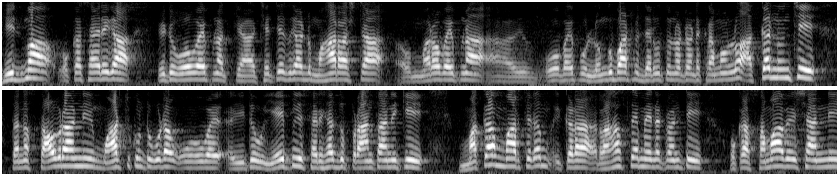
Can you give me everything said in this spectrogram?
హిడ్మా ఒకసారిగా ఇటు ఓవైపున ఛత్తీస్గఢ్ మహారాష్ట్ర మరోవైపున ఓవైపు లొంగుబాట్లు జరుగుతున్నటువంటి క్రమంలో అక్కడి నుంచి తన స్థావరాన్ని మార్చుకుంటూ కూడా ఓవై ఇటు ఏపీ సరిహద్దు ప్రాంతానికి మకాం మార్చడం ఇక్కడ రహస్యమైనటువంటి ఒక సమావేశాన్ని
